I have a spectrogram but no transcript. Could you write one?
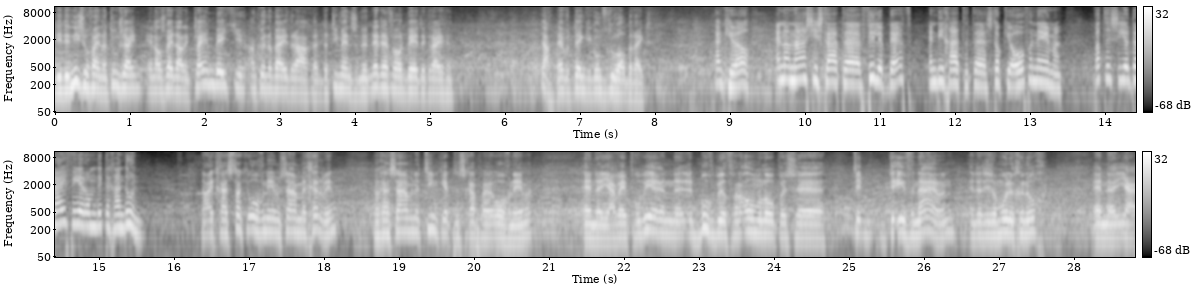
die er niet zo fijn aan toe zijn. En als wij daar een klein beetje aan kunnen bijdragen, dat die mensen het net even wat beter krijgen. Ja, dan hebben we denk ik ons doel al bereikt. Dankjewel. En dan naast je staat uh, Philip Dert en die gaat het uh, stokje overnemen. Wat is jouw drijfveer om dit te gaan doen? Nou, ik ga het stokje overnemen samen met Gerwin. We gaan samen het teamcaptainschap uh, overnemen. En ja, wij proberen het boegbeeld van Almelopers te, te evenaren. En dat is al moeilijk genoeg. En uh, ja,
